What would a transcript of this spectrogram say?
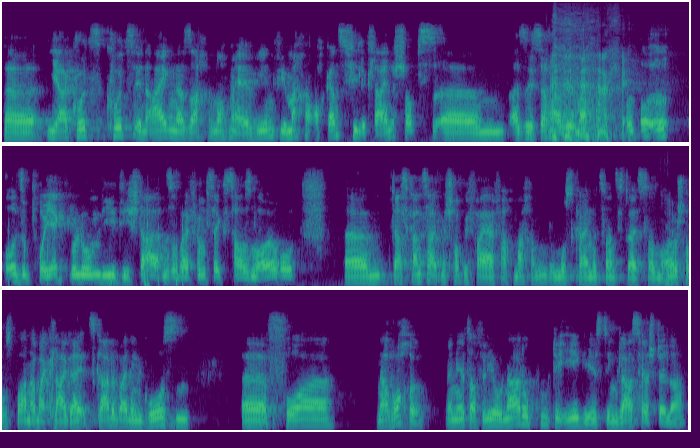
Äh, ja, kurz, kurz in eigener Sache nochmal erwähnt, wir machen auch ganz viele kleine Shops. Ähm, also ich sag mal, wir machen okay. Unsere Projektvolumen, die, die starten so bei 5.000, 6.000 Euro. Ähm, das kannst du halt mit Shopify einfach machen. Du musst keine 20.000, 30.000 Euro Shops bauen. Aber klar, jetzt gerade bei den großen äh, vor einer Woche, wenn du jetzt auf leonardo.de gehst, den Glashersteller,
